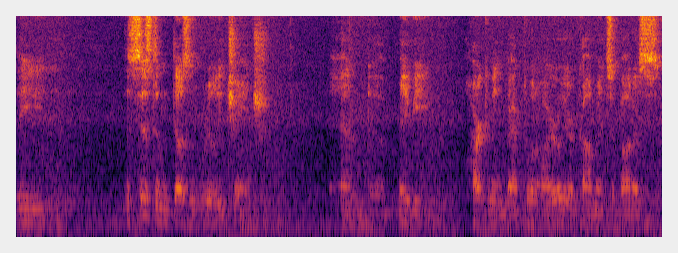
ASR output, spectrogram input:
the, the system doesn't really change. And uh, maybe harkening back to one of my earlier comments about us,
